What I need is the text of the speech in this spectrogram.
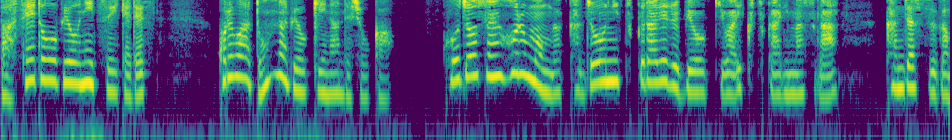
バセドウ病についてです。これはどんな病気なんでしょうか？甲状腺ホルモンが過剰に作られる病気はいくつかありますが、患者数が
